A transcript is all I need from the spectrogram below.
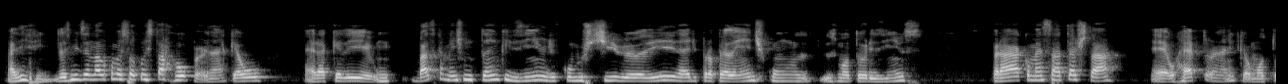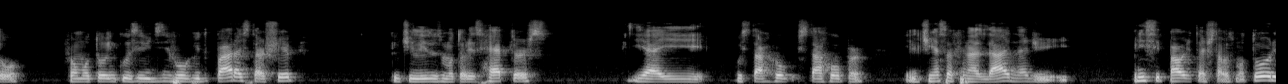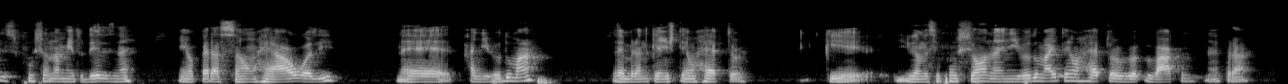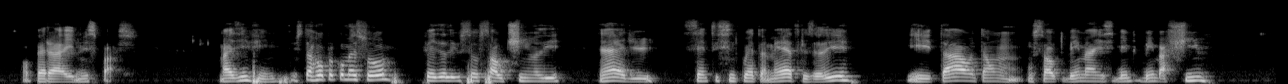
Mas enfim, 2019 começou com o Starhopper, né? Que é o era aquele um, basicamente um tanquezinho de combustível ali, né, de propelente com os motorizinhos para começar a testar é, o Raptor, né, que é o motor, foi um motor inclusive desenvolvido para a Starship, que utiliza os motores Raptors. E aí o Star Starhopper, ele tinha essa finalidade, né, de principal de testar os motores, funcionamento deles, né, em operação real ali, né, a nível do mar. Lembrando que a gente tem um Raptor que, digamos assim, funciona a nível do mar e tem um Raptor Vacuum né, para operar aí no espaço. Mas enfim, o Starhopper começou, fez ali o seu saltinho ali, né, de 150 metros ali e tal, então um salto bem mais bem, bem baixinho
